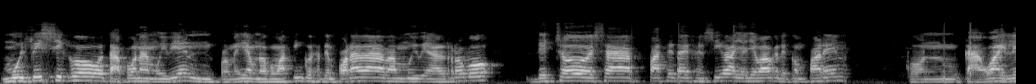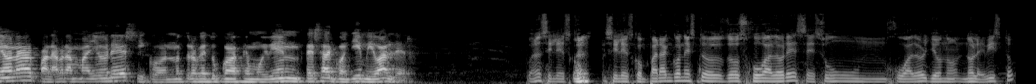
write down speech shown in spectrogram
muy físico, tapona muy bien, promedia 1,5 esta temporada, va muy bien al robo. De hecho, esa faceta defensiva ya ha llevado a que le comparen con Kawhi Leonard, palabras mayores, y con otro que tú conoces muy bien, César, con Jimmy Balder. Bueno, si les, si les comparan con estos dos jugadores, es un jugador, yo no, no lo he visto,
